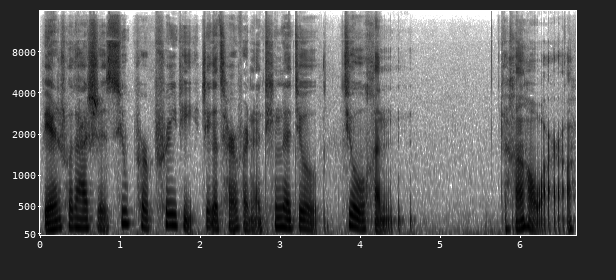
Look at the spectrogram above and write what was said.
别人说他是 super pretty 这个词儿，反正听着就就很很好玩啊。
